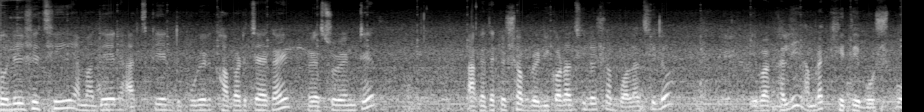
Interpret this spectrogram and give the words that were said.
চলে এসেছি আমাদের আজকের দুপুরের খাবার জায়গায় রেস্টুরেন্টে আগে থেকে সব রেডি করা ছিল, সব বলা ছিল। এবার খালি আমরা খেতে বসবো।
